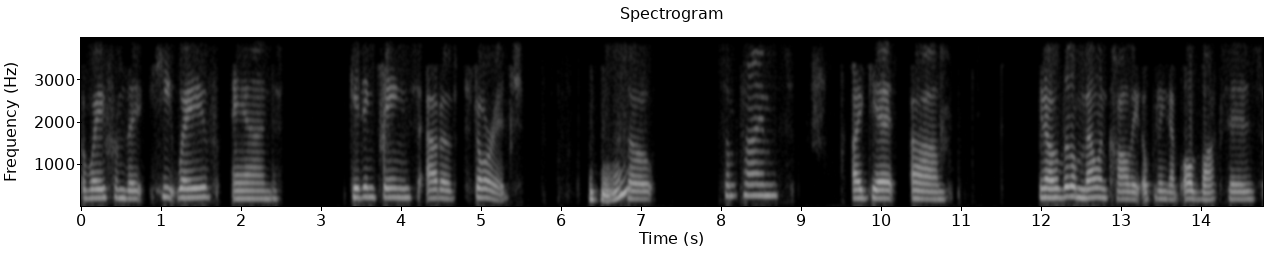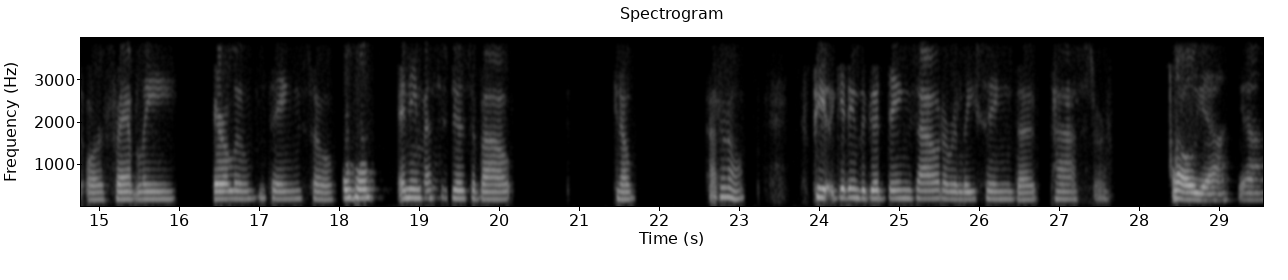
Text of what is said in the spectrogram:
away from the heat wave and getting things out of storage. Mm-hmm. So sometimes I get um you know, a little melancholy opening up old boxes or family heirloom things. So mm-hmm. any messages about you know, I don't know, getting the good things out or releasing the past or Oh yeah, yeah.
